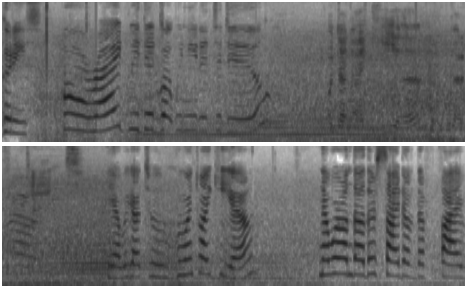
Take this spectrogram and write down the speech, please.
goodies. All right, we did what we needed to do. Went down to Ikea. Got a few things. Yeah, we got to, we went to Ikea. Now we're on the other side of the 5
